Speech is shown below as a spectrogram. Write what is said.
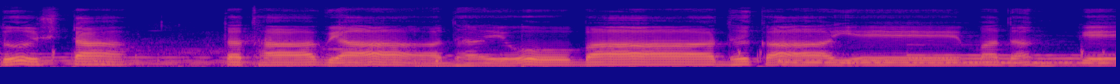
दुष्टा तथा व्याधयो बाधकाये मदङ्गे।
